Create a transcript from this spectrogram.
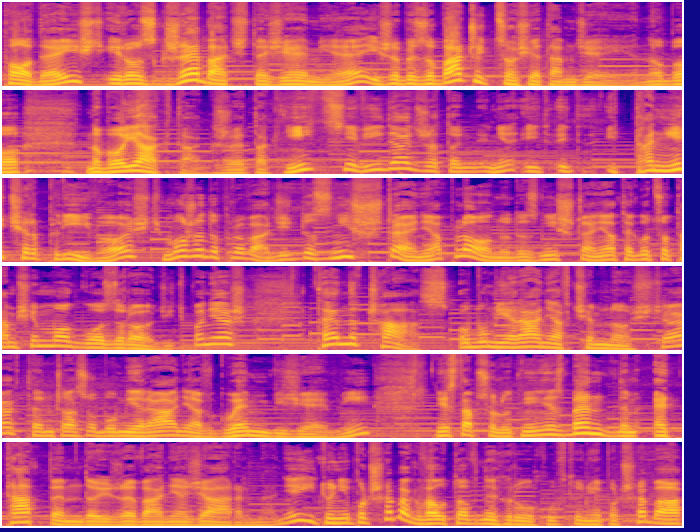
podejść i rozgrzebać tę ziemię i żeby zobaczyć, co się tam dzieje. No bo, no bo jak tak, że tak nic nie widać, że to nie. I, i, i ta niecierpliwość może doprowadzić do zniszczenia plonu, do zniszczenia tego, co tam się mogło zrodzić, ponieważ ten czas obumierania w ciemnościach, ten czas obumierania w głębi ziemi jest absolutnie niezbędny niezbędnym etapem dojrzewania ziarna. Nie? I tu nie potrzeba gwałtownych ruchów, tu nie potrzeba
